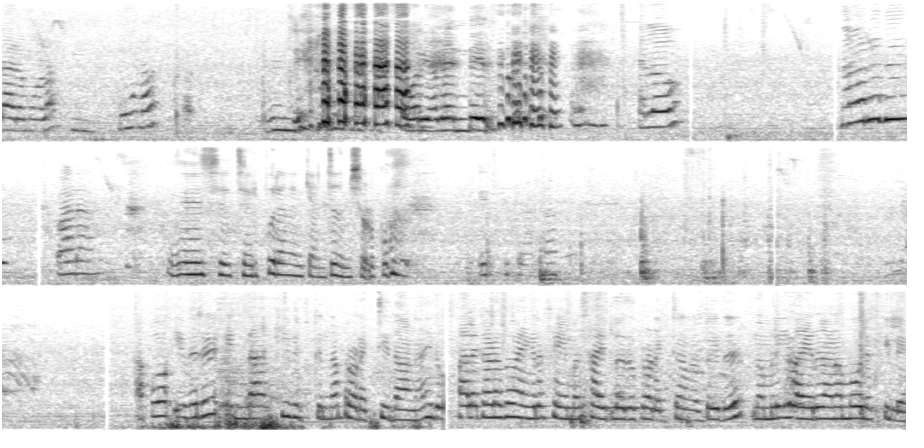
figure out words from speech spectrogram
ധാരമോള മൂന്ന്? സോറി അത് എന്റെ ഹലോ വാടാ. ചെരുപ്പ് വരാൻ എനിക്ക് അഞ്ച് നിമിഷം എടുക്കും. അപ്പോൾ ഇവർ ഉണ്ടാക്കി വിൽക്കുന്ന പ്രൊഡക്റ്റ് ഇതാണ്. ഇത് പാലക്കാടൊക്കെ ഭയങ്കര ഫേമസ് ആയിട്ടുള്ള ഒരു പ്രൊഡക്റ്റ് ആണ് കേട്ടോ ഇത്. നമ്മൾ ഈ വയറ് കാണാൻ പോലൊക്കെ ഇല്ലേ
